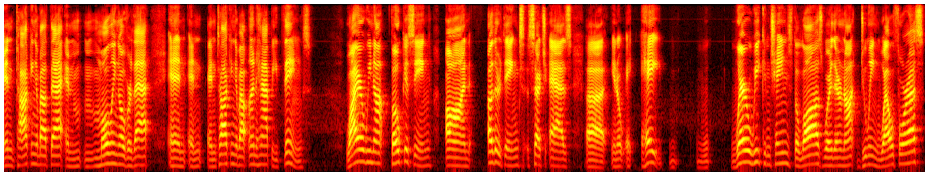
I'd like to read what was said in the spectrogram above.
and talking about that and mulling over that and and and talking about unhappy things, why are we not focusing on other things such as uh, you know hey where we can change the laws where they're not doing well for us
